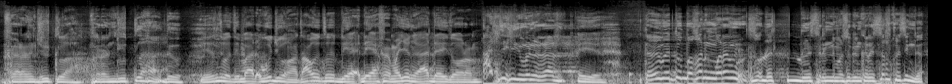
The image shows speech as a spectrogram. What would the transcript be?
Ferran Jutla. Ferran Jutla tuh. Ya tiba-tiba ada, gue juga gak tahu itu di, di FM aja nggak ada itu orang. Anjing beneran. Iya. Tapi itu bahkan kemarin udah, udah sering dimasukin ke reserve gak sih enggak?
